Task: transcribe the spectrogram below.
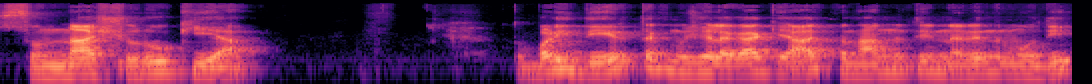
सुनना शुरू किया तो बड़ी देर तक मुझे लगा कि आज प्रधानमंत्री नरेंद्र मोदी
